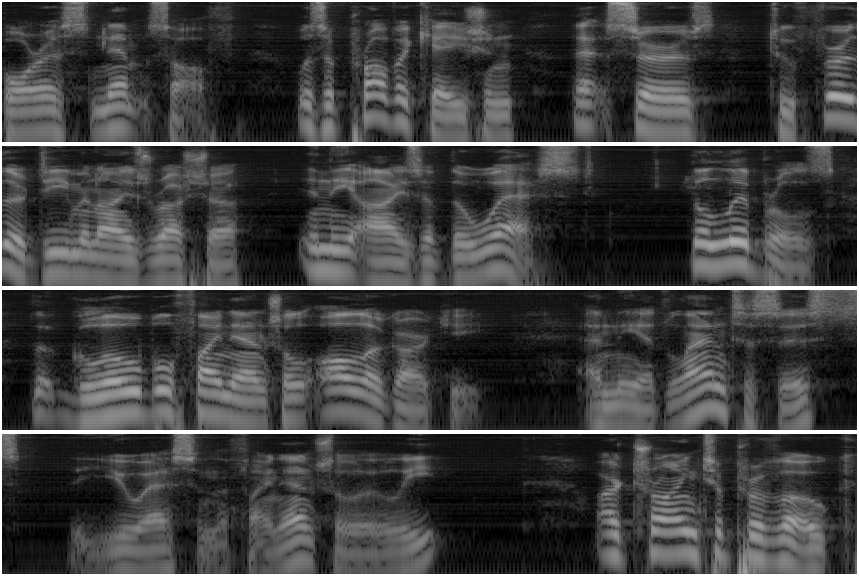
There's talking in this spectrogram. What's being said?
Boris Nemtsov was a provocation that serves to further demonize Russia in the eyes of the West, the liberals, the global financial oligarchy, and the Atlanticists, the US and the financial elite, are trying to provoke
